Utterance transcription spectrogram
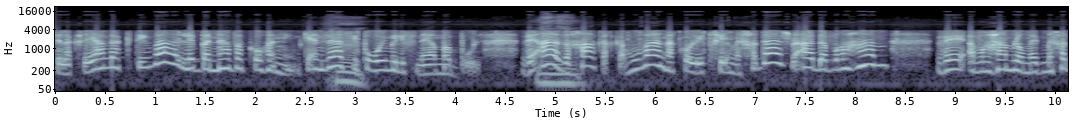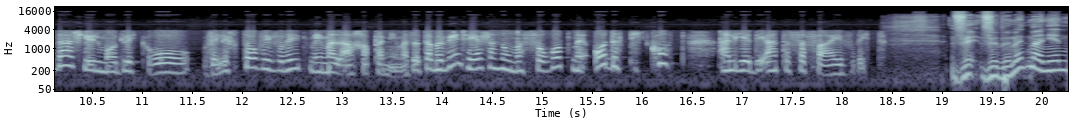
של הקריאה והכתיבה לבניו הכהנים, כן? זה הסיפורים מלפני המבול. ואז אחר כך כמובן הכל התחיל מחדש, ועד אברהם, ואברהם לומד מחדש ללמוד לקרוא ולכתוב עברית ממלאך הפנים. אז אתה מבין שיש לנו מסורות מאוד עתיקות על ידיעת השפה העברית. ו- ובאמת מעניין,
